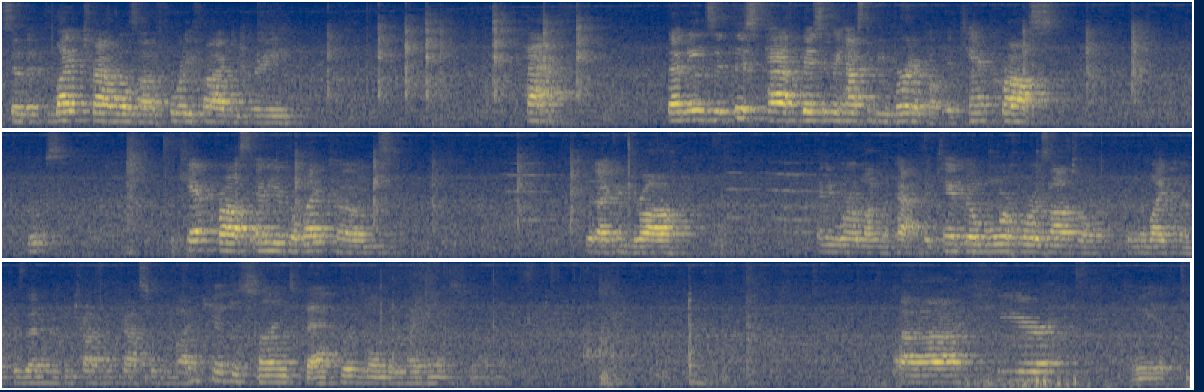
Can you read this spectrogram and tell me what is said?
so that light travels on a 45 degree path, that means that this path basically has to be vertical. It can't cross, oops, it can't cross any of the light cones that I can draw anywhere along the path. It can't go more horizontal than the light cone because then it would be traveling faster than light. Don't you have the signs backwards on the right-hand side? Uh, here, We have T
